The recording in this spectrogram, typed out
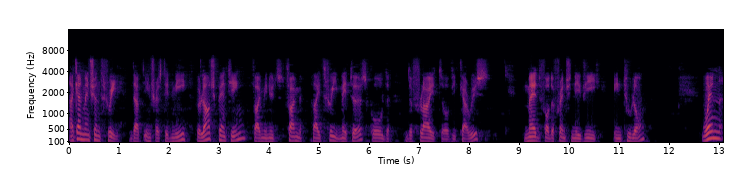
I can mention three that interested me. A large painting, five minutes, five by three meters, called The Flight of Icarus, made for the French Navy in Toulon. When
